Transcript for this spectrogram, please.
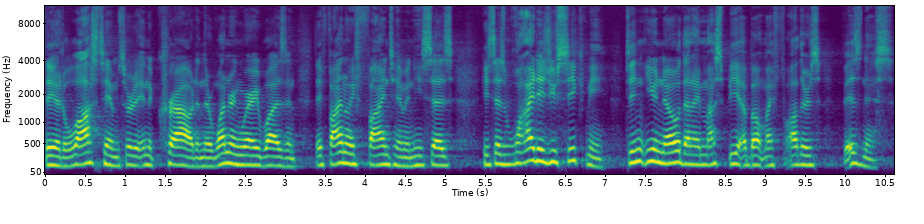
they had lost him sort of in the crowd and they're wondering where he was and they finally find him and he says, he says, why did you seek me? Didn't you know that I must be about my Father's business?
